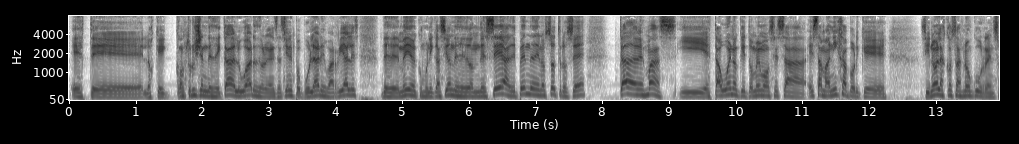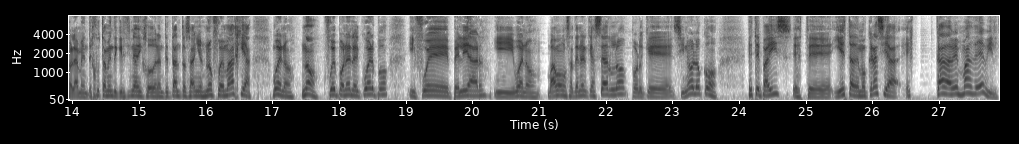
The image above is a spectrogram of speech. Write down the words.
este, los que construyen desde cada lugar, desde organizaciones populares, barriales, desde medios de comunicación, desde donde sea, depende de nosotros, ¿eh? Cada vez más. Y está bueno que tomemos esa, esa manija porque si no las cosas no ocurren solamente. Justamente Cristina dijo durante tantos años, ¿no fue magia? Bueno, no, fue poner el cuerpo y fue pelear. Y bueno, vamos a tener que hacerlo porque si no, loco, este país este, y esta democracia es cada vez más débil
